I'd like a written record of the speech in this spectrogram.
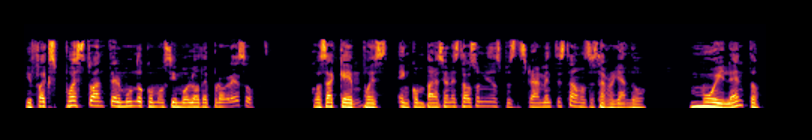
y fue expuesto ante el mundo como símbolo de progreso. Cosa que pues en comparación a Estados Unidos pues realmente estábamos desarrollando muy lento.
